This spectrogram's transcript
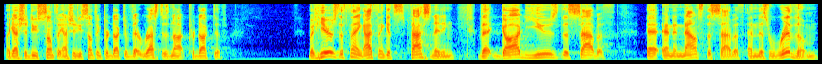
Like, I should do something. I should do something productive. That rest is not productive. But here's the thing I think it's fascinating that God used the Sabbath and announced the Sabbath and this rhythm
